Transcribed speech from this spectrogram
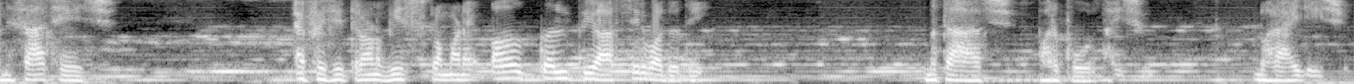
અને સાથે જ એફએસી ત્રણ વીસ પ્રમાણે અકલ્પ્ય આશીર્વાદોથી બધા જ ભરપૂર થઈશું, ભરાઈ જઈશું.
